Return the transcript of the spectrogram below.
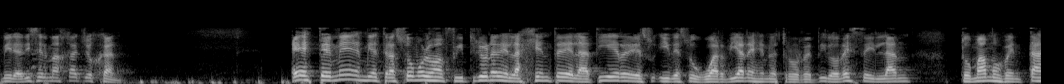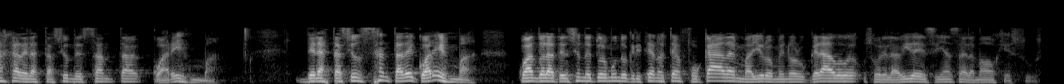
Mira, dice el Mahacho Han. Este mes, mientras somos los anfitriones de la gente de la tierra y de, sus guardianes en nuestro retiro de Ceilán, tomamos ventaja de la estación de Santa Cuaresma, de la estación Santa de Cuaresma, cuando la atención de todo el mundo cristiano está enfocada en mayor o menor grado sobre la vida y enseñanza del amado Jesús.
